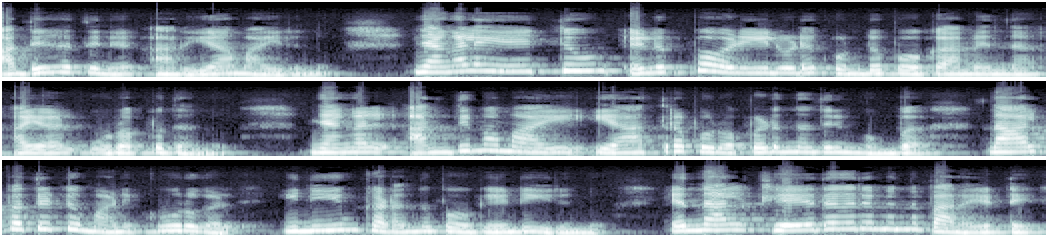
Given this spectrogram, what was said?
അദ്ദേഹത്തിന് അറിയാമായിരുന്നു. ഞങ്ങളെ ഏറ്റവും എളുപ്പ വഴിയിലൂടെ കൊണ്ടുപോകാമെന്ന് അയാൾ ഉറപ്പു തന്നു. ഞങ്ങൾ അന്തിമമായി യാത്ര പുറപ്പെടുന്നതിന് മുമ്പ് നാൽപ്പത്തെട്ട് മണിക്കൂറുകൾ ഇനിയും കടന്നു പോകേണ്ടിയിരുന്നു എന്നാൽ ഖേദകരമെന്ന് പറയട്ടെ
